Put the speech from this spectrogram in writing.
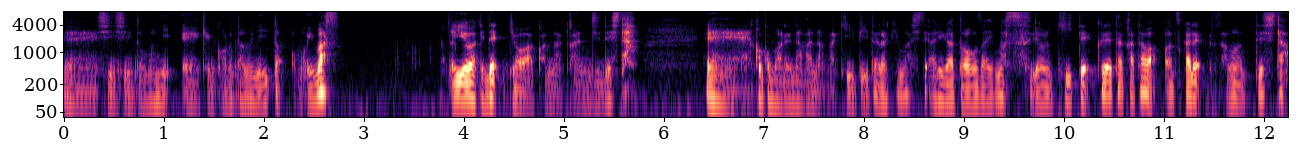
えー、心身ともに、えー、健康のためにいいと思います。というわけで今日はこんな感じでした。えー、ここまで長々聞いていただきましてありがとうございます。夜聞いてくれた方はお疲れ様でした。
